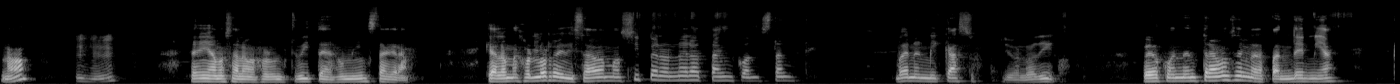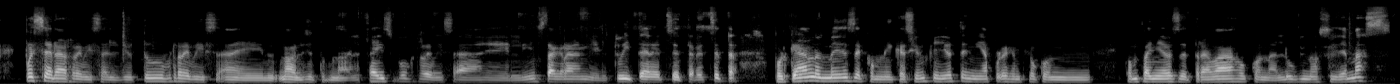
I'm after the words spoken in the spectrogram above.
¿no? Teníamos a lo mejor un Twitter, un Instagram, que a lo mejor lo revisábamos, sí, pero no era tan constante. Bueno, en mi caso, yo lo digo. Pero cuando entramos en la pandemia, pues era revisar el YouTube, revisa el, no, el YouTube, no, el Facebook, revisa el Instagram, el Twitter, etcétera, etcétera, porque eran los medios de comunicación que yo tenía, por ejemplo, con compañeros de trabajo, con alumnos y demás.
